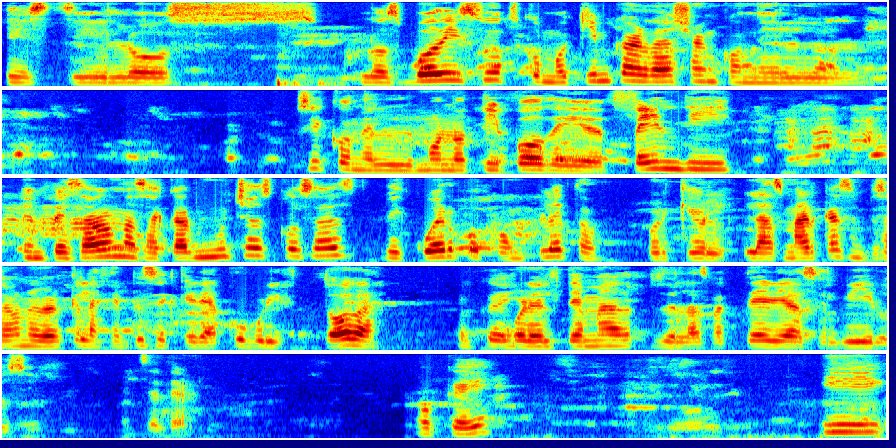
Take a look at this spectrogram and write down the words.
este, los, los bodysuits como Kim Kardashian con el, sí, con el monotipo de Fendi. Empezaron a sacar muchas cosas de cuerpo completo, porque las marcas empezaron a ver que la gente se quería cubrir toda por el tema pues, de las bacterias, el virus, etc. Ok. Y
